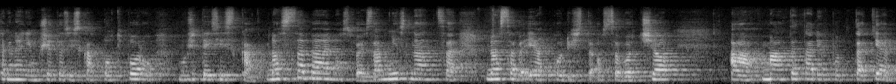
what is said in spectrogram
tak na ně můžete získat podporu. Můžete ji získat na sebe, na svoje zaměstnance, na sebe i jako když jste OSVČ a máte tady v podstatě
